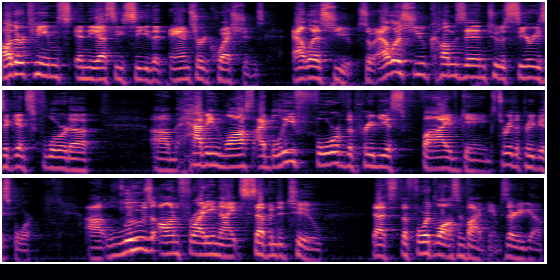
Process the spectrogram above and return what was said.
other teams in the SEC that answered questions. LSU. So LSU comes into a series against Florida, um, having lost, I believe, four of the previous five games, three of the previous four. Uh, lose on Friday night, seven to two. That's the fourth loss in five games. There you go.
